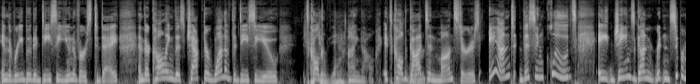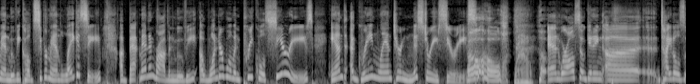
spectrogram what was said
in the rebooted DC universe today. And they're calling this chapter one of the DCU. It's Chapter called one? I know. It's called Gods and Monsters. And this includes a James Gunn written Superman movie called Superman Legacy, a Batman and Robin movie, a Wonder Woman prequel series, and a Green Lantern mystery series. Oh. Wow. And we're also getting uh, titles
